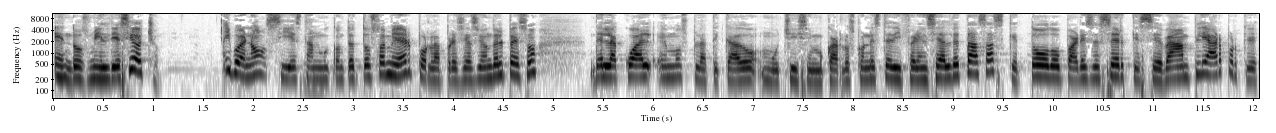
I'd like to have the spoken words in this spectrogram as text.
en 2018. Y bueno, sí están muy contentos también por la apreciación del peso de la cual hemos platicado muchísimo, Carlos, con este diferencial de tasas que todo parece ser que se va a ampliar porque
